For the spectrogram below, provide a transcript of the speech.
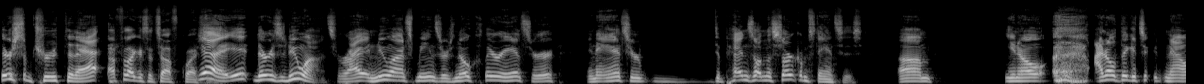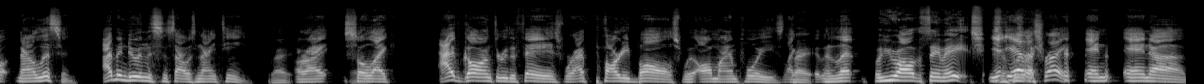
there's some truth to that. I feel like it's a tough question. Yeah, it, there's a nuance, right? And nuance means there's no clear answer, and the answer depends on the circumstances. Um, you know, I don't think it's now. Now, listen, I've been doing this since I was 19. Right. All right, so like I've gone through the phase where I've partied balls with all my employees, like Right. and let Well, you were all the same age. yeah, yeah, that's right. And and uh,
